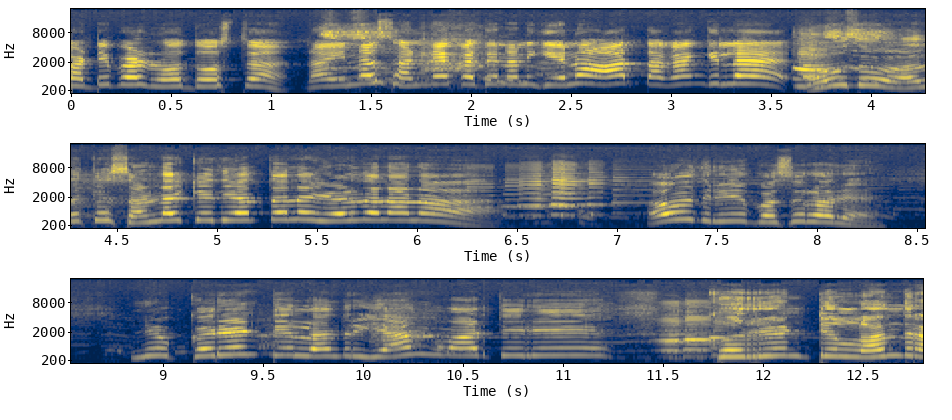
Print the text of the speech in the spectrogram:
ಕಟ್ಟಿಬೇಡ್ರೋ ದೋಸ್ತ. ನಾ ಇನ್ನ ಸಣ್ಣ ಕತೆ ನನಗೇನೋ ಆರ್ ತಗಂಗಿಲ್ಲ. ಹೌದು ಅದಕ್ಕೆ ಸಣ್ಣಕ್ಕಿದೆ ಅಂತಾನೆ ಹೇಳ್ದೆ ನಾನು. ಹೌದ್ರಿ ಬಸರವ್ರೆ ನೀವು ಕರೆಂಟ್ ಇಲ್ಲ ಅಂದ್ರೆ ಹೆಂಗ್ ಮಾಡ್ತೀರಿ? ಕರೆಂಟ್ ಇಲ್ಲ ಅಂದ್ರ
